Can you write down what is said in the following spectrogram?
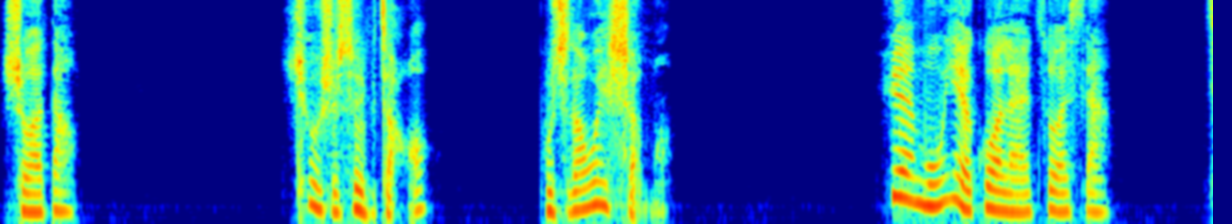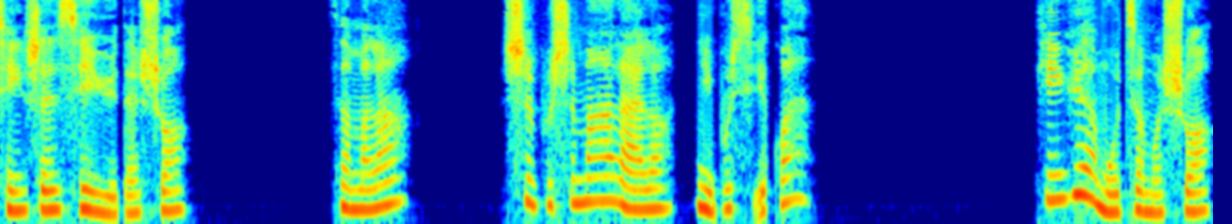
说道：“就是睡不着，不知道为什么。”岳母也过来坐下，轻声细语地说。怎么了？是不是妈来了你不习惯？听岳母这么说，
